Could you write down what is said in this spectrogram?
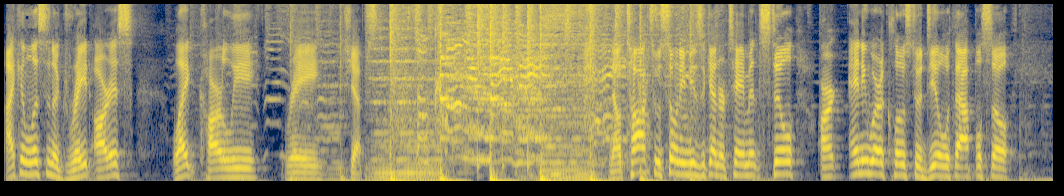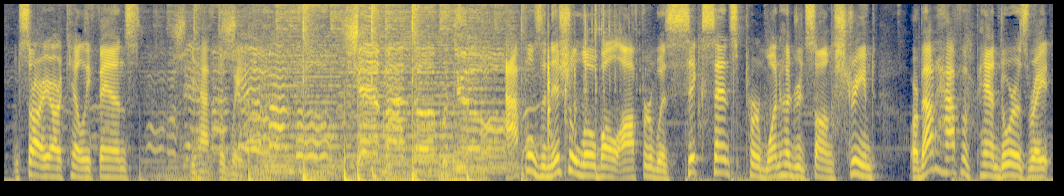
I can listen to great artists like Carly Rae Jepsen. Now, talks with Sony Music Entertainment still aren't anywhere close to a deal with Apple, so I'm sorry, R. Kelly fans, you have to wait. Apple's initial lowball offer was 6 cents per 100 songs streamed, or about half of Pandora's rate,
